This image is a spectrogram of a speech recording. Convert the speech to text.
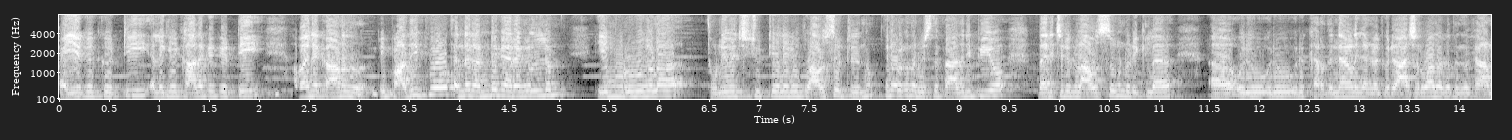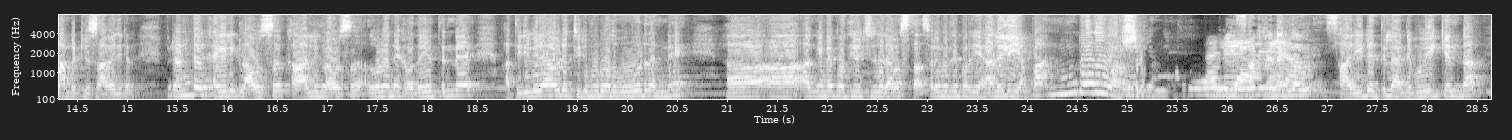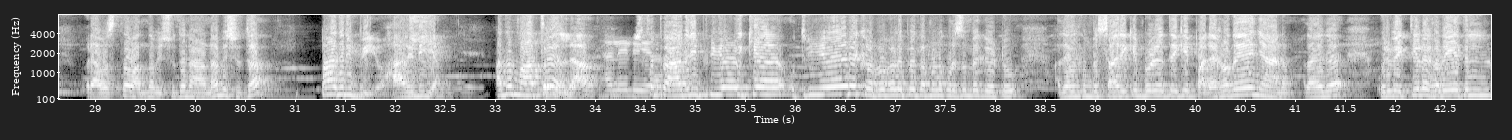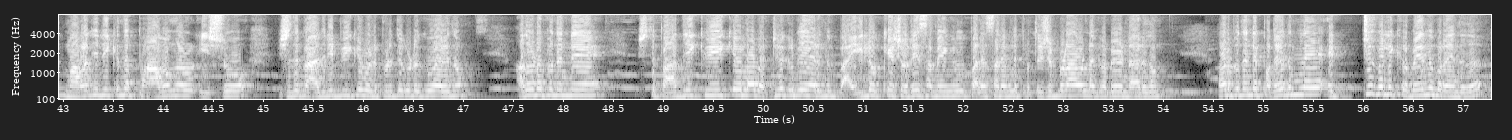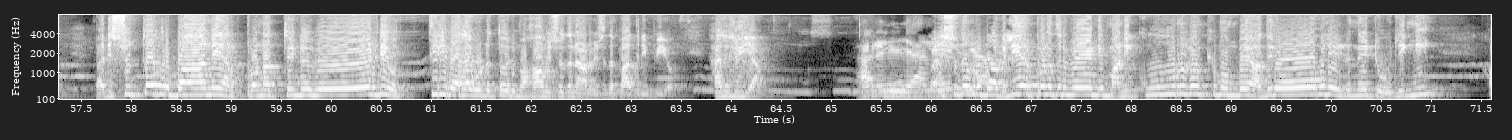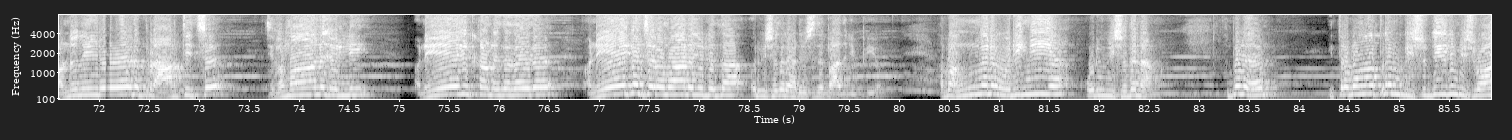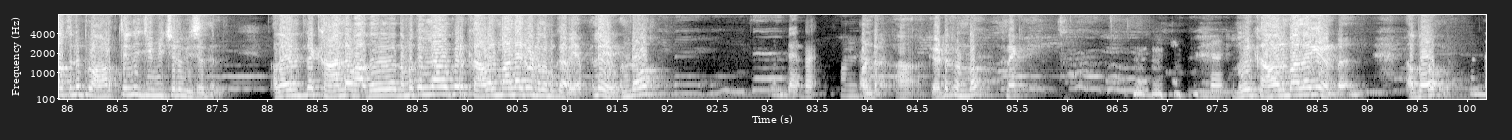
കൈയൊക്കെ കെട്ടി അല്ലെങ്കിൽ കാലൊക്കെ കെട്ടി അപ്പൊ അതിനെ കാണുന്നത്. ഈ പതിപ്പോ തന്റെ രണ്ട് കരകളിലും ഈ മുറിവുകൾ തുണി വെച്ച് ചുറ്റി അല്ലെങ്കിൽ ഗ്ലൗസ് ഇട്ടിരുന്നു. ഇങ്ങനെ ഓർക്കുന്ന വിശുദ്ധ പാതിരിപ്പിയോ ധരിച്ചൊരു ഗ്ലൗസ് കൊണ്ട് ഒരിക്കൽ ഒരു ഒരു ഒരു കർദിനാൾ ഞങ്ങൾക്ക് ഒരു ആശീർവാദമൊക്കെ തന്നെ കാണാൻ പറ്റിയ സാഹചര്യം. രണ്ട് കയ്യിൽ ഗ്ലൗസ് കാലിൽ ഗ്ലൗസ് അതുപോലെ തന്നെ ഹൃദയത്തിന്റെ ആ തിരുവിരാവിലെ തിരുമുറു അതുപോലെ തന്നെ അങ്ങനെ പതിഞ്ഞു വെച്ചിരുന്ന അവസ്ഥ സ്വരമൃതി പറഞ്ഞ ഹലലി അപ്പൊ അൻപത് വർഷം സഹനങ്ങൾ ശരീരത്തിൽ അനുഭവിക്കേണ്ട ഒരവസ്ഥ വന്ന വിശുദ്ധനാണ് വിശുദ്ധ പാതിരിപ്പിയോ ഹാലിലിയ അത് മാത്രമല്ല വിശുദ്ധ പാതിരിപ്പിയോയ്ക്ക് ഒത്തിരിയേറെ കൃപകൾ ഇപ്പൊ നമ്മൾ കുറച്ച് മുമ്പ് കേട്ടു. അദ്ദേഹം സംസാരിക്കുമ്പോഴത്തേക്ക് പരഹൃദയ ജ്ഞാനം അതായത് ഒരു വ്യക്തിയുടെ ഹൃദയത്തിൽ മറഞ്ഞിരിക്കുന്ന പാവങ്ങൾ ഈശോ വിശുദ്ധ പാതിരിപ്പിക്ക് വെളിപ്പെടുത്തി കൊടുക്കുമായിരുന്നു. അതോടൊപ്പം തന്നെ വിശുദ്ധ പാതിരിക്കുള്ള മറ്റൊരു കൃപയായിരുന്നു ബൈലൊക്കേഷൻ. ഒരേ സമയങ്ങളിൽ പല സ്ഥലങ്ങളിൽ പ്രത്യക്ഷപ്പെടാറുള്ള കൃപയുണ്ടായിരുന്നു. അതോടൊപ്പം തന്നെ അദ്ദേഹത്തിന്റെ ഏറ്റവും വലിയ കൃപയെന്ന് പറയുന്നത് പരിശുദ്ധ കുർബാന അർപ്പണത്തിനു വേണ്ടി ഒത്തിരി വില കൊടുത്ത ഒരു മഹാവിശുദ്ധനാണ് വിശുദ്ധ പാതിരിപ്പിയോ ഹല്ലേലൂയ. പരിശുദ്ധ കുർബാന ബലിയർപ്പണത്തിന് വേണ്ടി മണിക്കൂറുകൾക്ക് മുമ്പേ അതിരോവിലെ എഴുന്നേറ്റ് ഒരുങ്ങി കണ്ണുനീരോട് പ്രാർത്ഥിച്ച് ജപമാല ചൊല്ലി അനേക അതായത് അനേകം ജപമാല ചൊല്ലുന്ന ഒരു വിശുദ്ധനാണ് വിശുദ്ധ പാതിരിപ്പിയോ അപ്പൊ അങ്ങനെ ഒരുങ്ങിയ ഒരു വിശുദ്ധനാണ്. അപ്പോഴ് ഇത്രമാത്രം വിശുദ്ധിയിലും വിശ്വാസത്തിലും പ്രാർത്ഥനയിലും ജീവിച്ചൊരു വിശുദ്ധൻ. അതായത് കാല അത് നമുക്കെല്ലാവർക്കും ഒരു കാവൽമാനായിട്ട് ഉണ്ട് നമുക്കറിയാം. അല്ലേ? ഉണ്ടോ? ഉണ്ട്. ആ കേട്ടിട്ടുണ്ടോ? ഒരു കാവൽമാലകയുണ്ട്. അപ്പൊ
